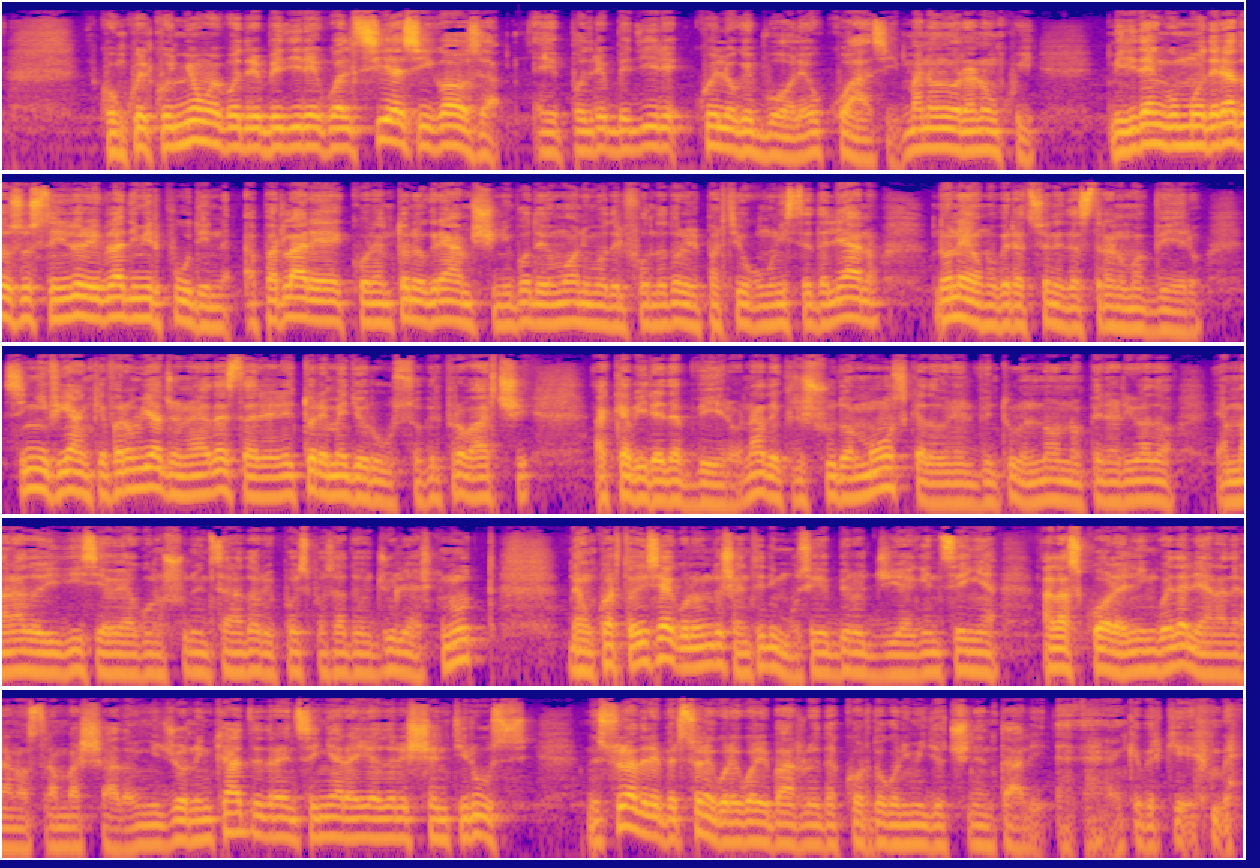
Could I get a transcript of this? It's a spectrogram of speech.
Con quel cognome potrebbe dire qualsiasi cosa e potrebbe dire quello che vuole o quasi, ma non ora, non qui. Mi ritengo un moderato sostenitore di Vladimir Putin. A parlare con Antonio Gramsci, nipote omonimo del fondatore del Partito Comunista Italiano, non è un'operazione da strano ma vero. Significa anche fare un viaggio nella testa dell'elettore medio russo per provarci a capire davvero. Nato e cresciuto a Mosca, dove nel 21 il nonno appena arrivato e ammalato di disi aveva conosciuto in sanatorio e poi sposato Giulia Schnut, da un quarto di secolo è un docente di musica e biologia che insegna alla scuola in lingua italiana della nostra ambasciata. Ogni giorno in cattedra a insegnare agli adolescenti russi. Nessuna delle persone con le quali parlo è d'accordo con i media occidentali, eh, eh anche perché, beh,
